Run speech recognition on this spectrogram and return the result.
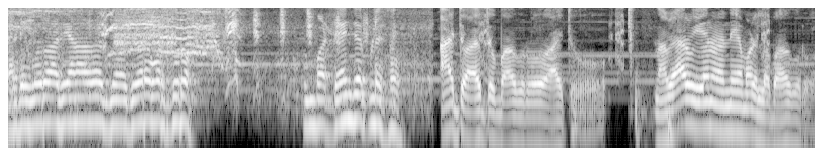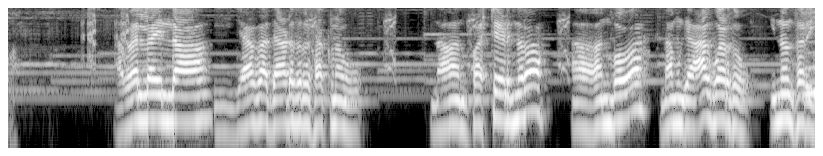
ನಡಿ ಗುರು ಅದೇನಾದ್ರು ಜೋರ ಜೋರಾಗಿ ಗುರು. ತುಂಬ ಡೇಂಜರ್ ಪ್ಲೇಸು ಆಯಿತು ಆಯಿತು ಬಾಗುರು ಆಯಿತು. ನಾವ್ಯಾರು ಏನು ಅನ್ಯಾಯ ಮಾಡಿಲ್ಲ ಬಾಗುರು. ಅವೆಲ್ಲ ಇಲ್ಲ. ಈ ಜಾಗ ದಾಟಿದ್ರೆ ಸಾಕು ನಾವು. ನಾನು ಫಸ್ಟ್ ಹೇಳಿದ್ನಲ್ಲ ಆ ಅನುಭವ ನಮಗೆ ಆಗಬಾರ್ದು ಇನ್ನೊಂದ್ಸರಿ.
